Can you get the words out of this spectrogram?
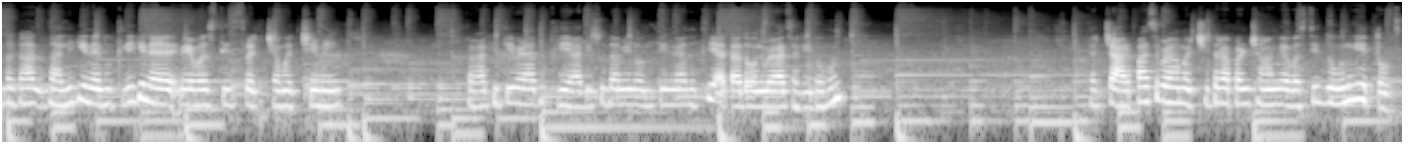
बघा झाली की नाही धुतली की नाही व्यवस्थित स्वच्छ मच्छी मी बघा किती वेळा धुतली आधीसुद्धा मी दोन तीन वेळा धुतली आता दोन वेळा झाली धुवून. तर चार पाच वेळा मच्छी तर आपण छान व्यवस्थित धुवून घेतोच.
